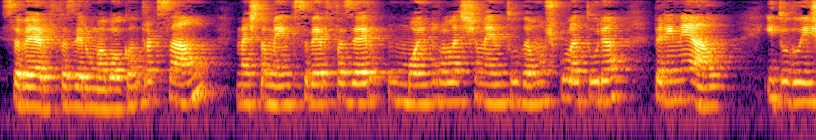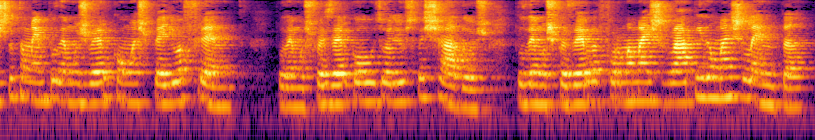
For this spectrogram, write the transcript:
saber fazer uma boa contração, mas também saber fazer um bom relaxamento da musculatura perineal. E tudo isto também podemos ver com o espelho à frente. Podemos fazer com os olhos fechados, podemos fazer da forma mais rápida ou mais lenta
